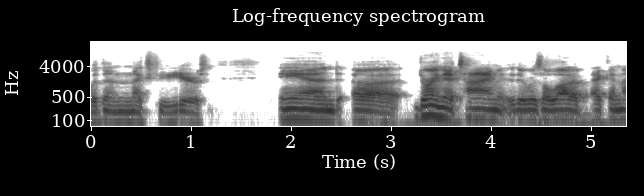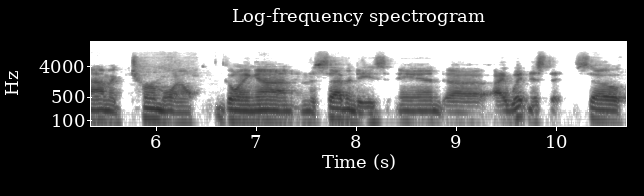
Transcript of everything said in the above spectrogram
within the next few years. And during that time, there was a lot of economic turmoil going on in the 70s, and uh, I witnessed it. So,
